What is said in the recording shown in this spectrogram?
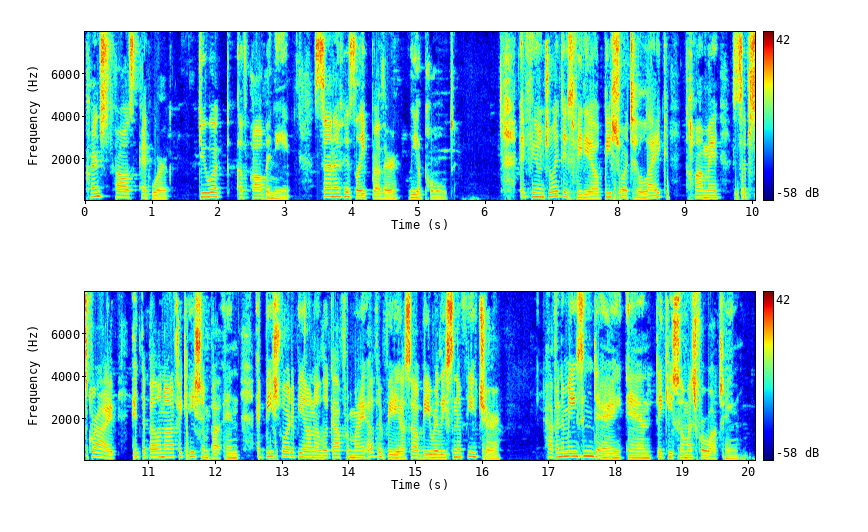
Prince Charles Edward, Duke of Albany, son of his late brother, Leopold. If you enjoyed this video, be sure to like, comment, subscribe, hit the bell notification button, and be sure to be on the lookout for my other videos I'll be releasing in the future. Have an amazing day, and thank you so much for watching.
